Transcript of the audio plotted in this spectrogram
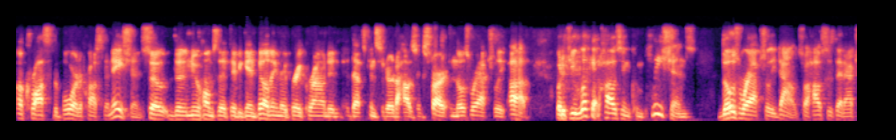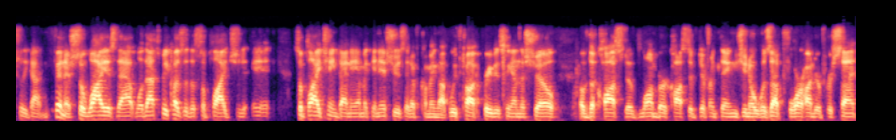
across the board, across the nation. So the new homes that they begin building, they break ground, and that's considered a housing start, and those were actually up. But if you look at housing completions, those were actually down. So houses that actually gotten finished. So why is that? Well, that's because of the supply chain supply chain dynamic and issues that have coming up. We've talked previously on the show of the cost of lumber, cost of different things, you know, was up 400%.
